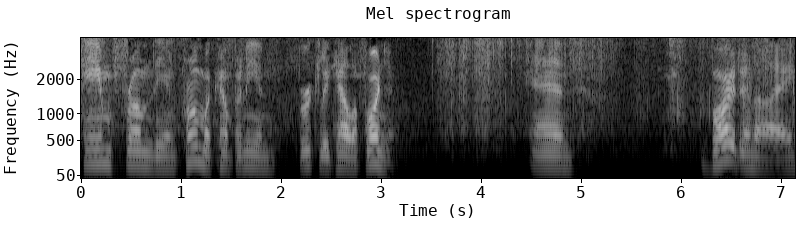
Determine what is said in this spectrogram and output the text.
came from the Enchroma company in Berkeley, California. And Bart and I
